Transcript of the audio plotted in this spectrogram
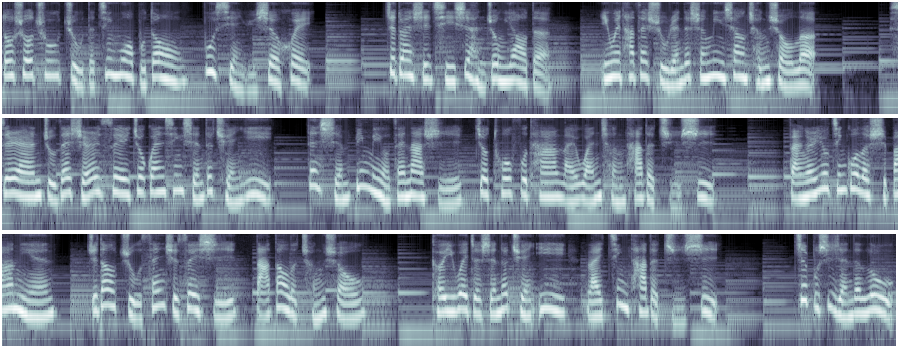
都说出主的静默不动，不显于社会。这段时期是很重要的。因为他在属人的生命上成熟了。虽然主在十二岁就关心神的权益，但神并没有在那时就托付他来完成他的指示，反而又经过了十八年，直到主三十岁时达到了成熟，可以为着神的权益来尽他的职事。这不是人的路，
